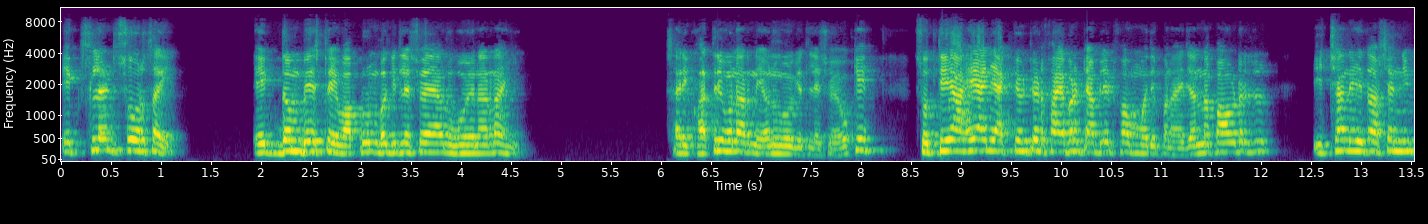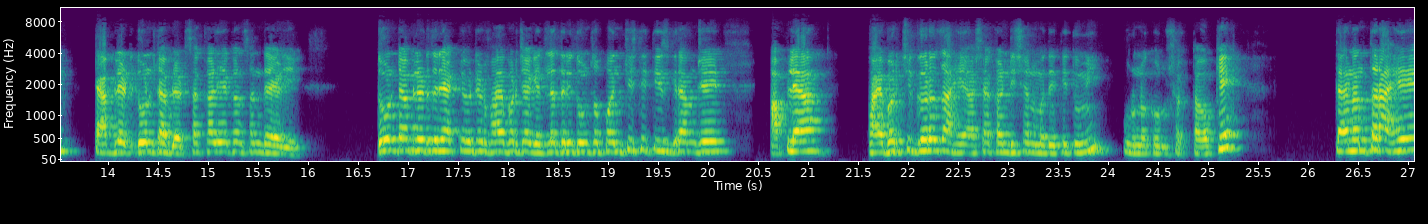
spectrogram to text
excellent source आहे एकदम बेस्ट आहे वापरून बघितल्याशिवाय अनुभव येणार नाही. सारी खात्री होणार नाही अनुभव घेतल्याशिवाय ओके सो ते आहे आणि ऍक्टिव्हेटेड फायबर टॅबलेट फॉर्ममध्ये पण आहे. ज्यांना पावडर इच्छा नाही तर अशांनी टॅबलेट दोन टॅबलेट सकाळी एक आणि संध्याकाळी दोन टॅबलेट जरी ऍक्टिव्हेटेड फायबरच्या घेतल्या तरी तुमचं पंचवीस ते तीस ग्रॅम जे आपल्या फायबरची गरज आहे अशा कंडिशनमध्ये ती तुम्ही पूर्ण करू शकता ओके? त्यानंतर आहे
